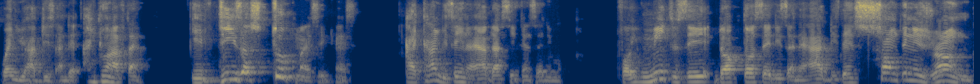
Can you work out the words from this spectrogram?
when you have this and that? I don't have time. If Jesus took my sickness, I can't be saying I have that sickness anymore. For me to say doctor said this and I have this, then something is wrong.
